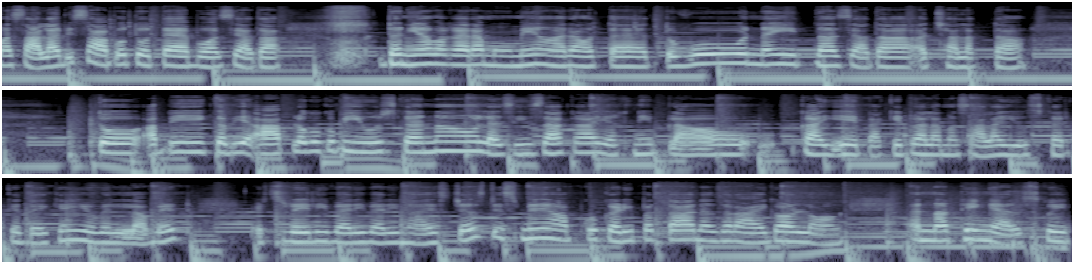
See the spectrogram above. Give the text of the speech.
मसाला भी साबुत होता है बहुत ज़्यादा। धनिया वगैरह मुँह में आ रहा होता है तो वो नहीं इतना ज़्यादा अच्छा लगता। तो अभी कभी आप लोगों को भी यूज़ करना हो, लजीज़ा का, यखनी पुलाव का ये पैकेट वाला मसाला यूज़ करके देखें you will love it it's really very very nice just इसमें आपको कड़ी पत्ता नज़र आएगा और लौंग। एंड नथिंग एल्स कोई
